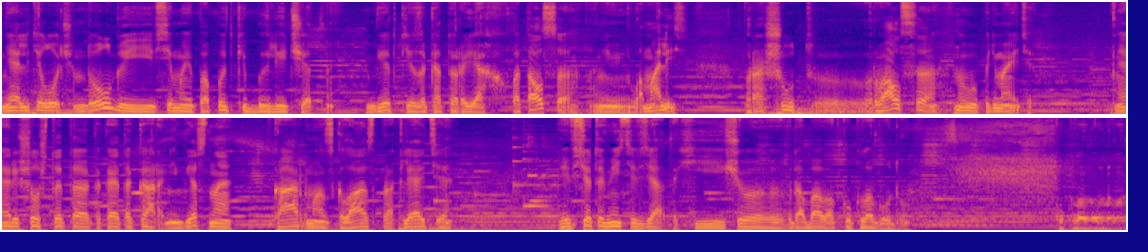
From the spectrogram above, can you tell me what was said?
Я летел очень долго, и все мои попытки были тщетны. Ветки, за которые я хватался, они ломались парашют э, рвался, ну, вы понимаете. Я решил, что это какая-то кара небесная, карма, сглаз, проклятие. И все это вместе взятых. И еще вдобавок кукла Вуду. Кукла Вуду.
